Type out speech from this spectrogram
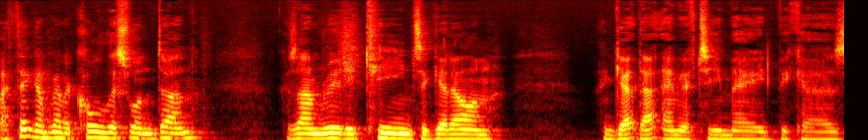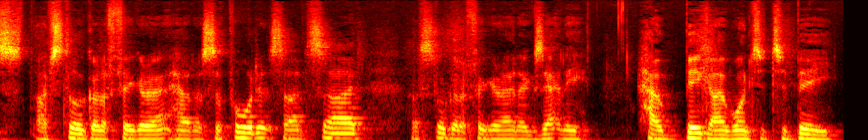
I think I'm going to call this one done because I'm really keen to get on and get that MFT made because I've still got to figure out how to support it side to side. I've still got to figure out exactly how big I want it to be.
